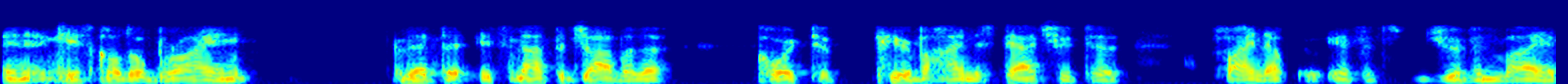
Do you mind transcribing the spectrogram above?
in a case called O'Brien, that the, it's not the job of the court to peer behind the statute to find out if it's driven by a,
